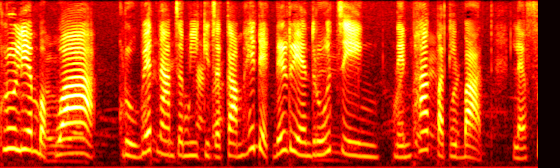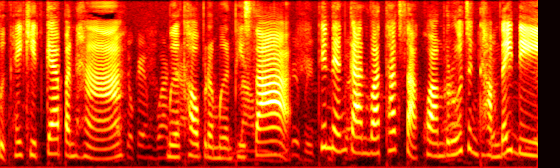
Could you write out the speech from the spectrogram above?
ครูเลียมบอกว่า ครูเวียดนามจะมีกิจกรรมให้เด็กได้เรียนรู้จริง เน้นภาคปฏิบัติ และฝึกให้คิดแก้ปัญหา เมื่อเข้าประเมินพิซซ่า ที่เน้นการวัดทักษะความรู้จึงทำได้ดี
